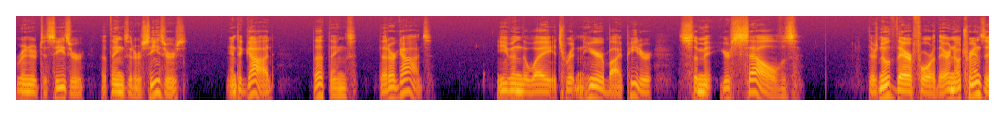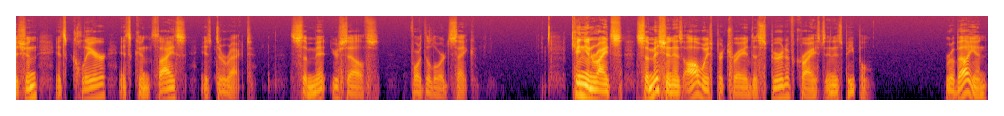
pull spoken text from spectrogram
render to Caesar the things that are Caesar's, and to God the things that are God's. Even the way it's written here by Peter, submit yourselves. There's no therefore there, no transition. It's clear, it's concise, it's direct. Submit yourselves for the Lord's sake. Kenyon writes Submission has always portrayed the Spirit of Christ in his people. Rebellion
